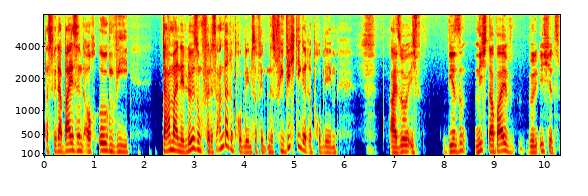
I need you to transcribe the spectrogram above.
dass wir dabei sind, auch irgendwie da mal eine Lösung für das andere Problem zu finden. Das viel wichtigere Problem. Also ich, wir sind nicht dabei, würde ich jetzt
